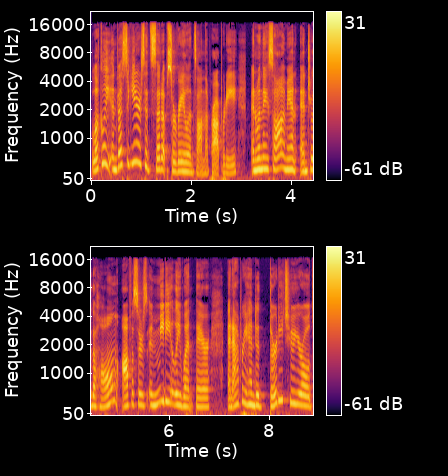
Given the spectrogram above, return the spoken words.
Luckily, investigators had set up surveillance on the property, and when they saw a man enter the home, officers immediately went there and apprehended 32 year old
